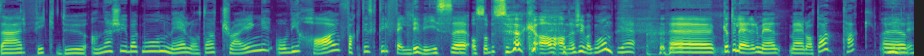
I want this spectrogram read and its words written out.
Der fikk du Anja Skybakmoen med låta 'Trying'. Og vi har jo faktisk tilfeldigvis eh, også besøk av Anja Skybakmoen. Yeah. Eh, gratulerer med, med låta. Takk. Eh, Nydelig.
